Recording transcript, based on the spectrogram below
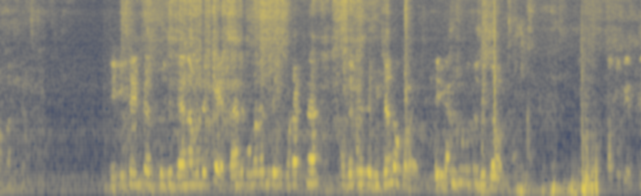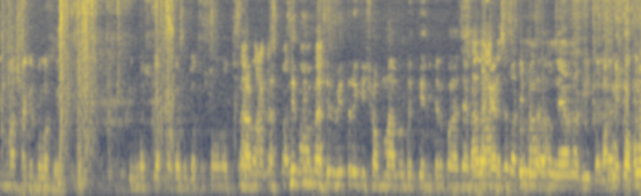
আপনাদের কাছে যে এই টাইমটা যদি দেন আমাদেরকে তাহলে ওনারা যদি এই প্রোডাক্টটা ওদেরকে যদি রিটার্নও করে এই সুযোগ তো দিতে হবে। কতদিন? তিন মাস আগে বলা হয়েছিল তিন মাস কি আপনার কাছে যথেষ্ট মনে হচ্ছে? তিন মাসের ভিতরে কি সব মাল ওদেরকে রিটার্ন করা যায় আপনি কখনো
